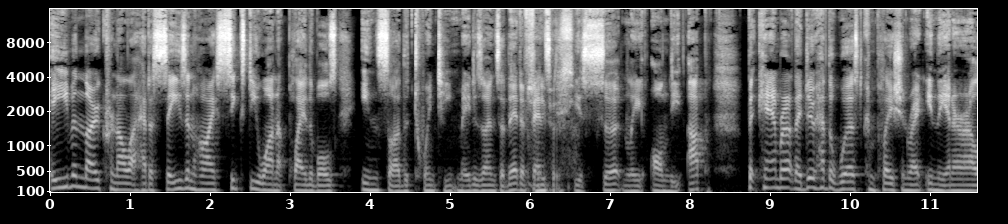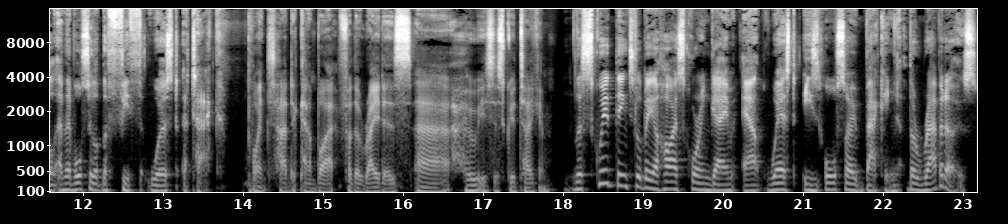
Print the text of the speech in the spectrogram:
Even though Cronulla had a season high 61 play the balls inside the 20 metre zone. So their defence is certainly on the up. But Canberra, they do have the worst completion rate in the NRL, and they've also got the fifth worst attack. Points hard to come by for the Raiders. Uh, who is the squid taken? The Squid thinks it'll be a high scoring game out west. He's also backing the Rabbitohs.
